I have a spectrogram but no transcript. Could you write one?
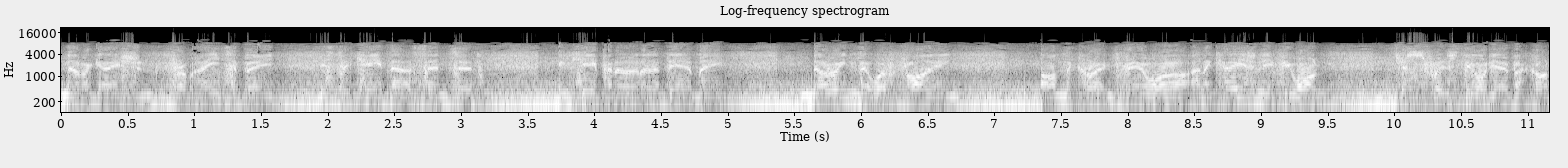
navigation from A to B is to keep that centered and keep an eye on our DME, knowing that we're flying on the correct VOR, and occasionally if you want, just switch the audio back on.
